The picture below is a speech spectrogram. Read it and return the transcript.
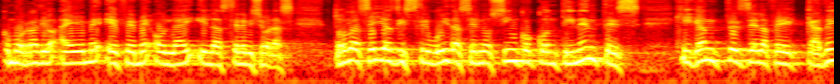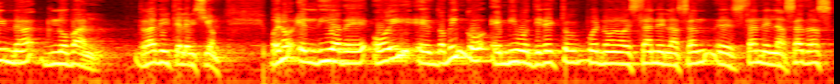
como Radio AM, FM Online y las televisoras. Todas ellas distribuidas en los cinco continentes. Gigantes de la Fe, cadena global, radio y televisión. Bueno, el día de hoy, el domingo, en vivo, en directo, bueno, están, enlazan, están enlazadas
